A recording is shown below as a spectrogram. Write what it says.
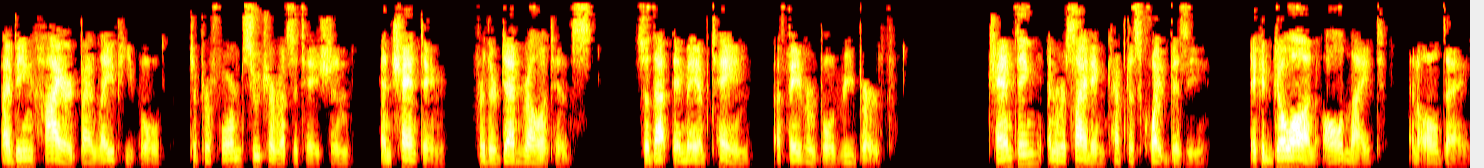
by being hired by lay people to perform sutra recitation and chanting for their dead relatives, so that they may obtain a favorable rebirth. Chanting and reciting kept us quite busy. It could go on all night and all day.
